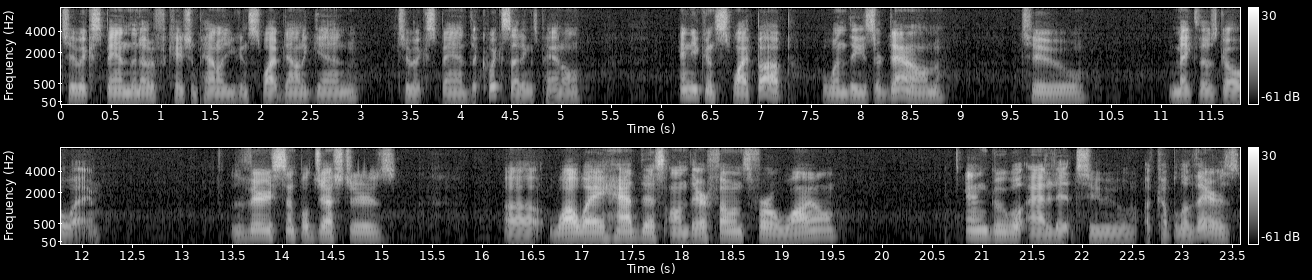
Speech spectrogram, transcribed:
to expand the notification panel. You can swipe down again to expand the quick settings panel. And you can swipe up when these are down to make those go away. Very simple gestures. Uh, Huawei had this on their phones for a while, and Google added it to a couple of theirs.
